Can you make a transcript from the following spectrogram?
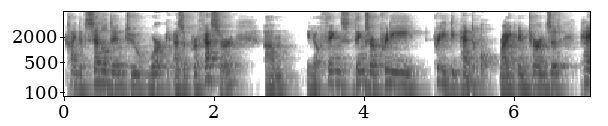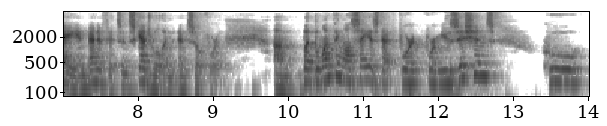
kind of settled into work as a professor, um, you know, things things are pretty pretty dependable, right, in terms of pay and benefits and schedule and, and so forth. Um, but the one thing I'll say is that for for musicians who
